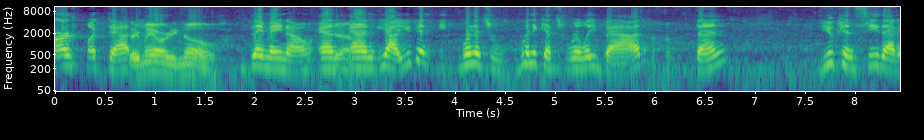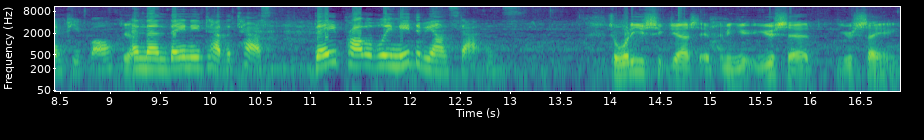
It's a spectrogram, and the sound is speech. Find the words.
heart looked at." They may already know. they may know and Yeah. and yeah you can when it's when it gets really bad Uh-huh. then you can see that in people Yeah. and then they need to have the test they probably need to be on statins So what do you suggest? If, I mean, you, you said, you're saying,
